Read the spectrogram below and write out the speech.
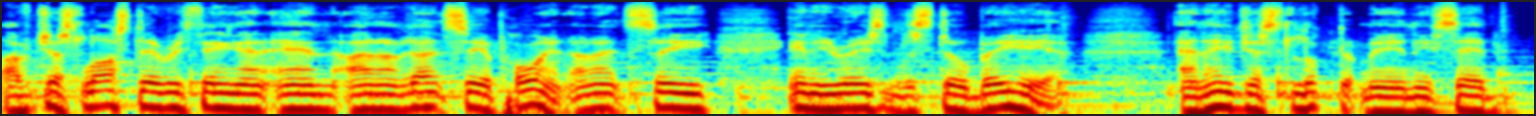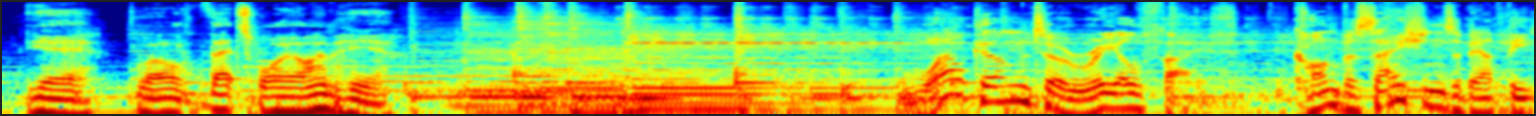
I've just lost everything, and, and, and I don't see a point. I don't see any reason to still be here." And he just looked at me and he said, "Yeah, well, that's why I'm here." Welcome to Real Faith. Conversations about the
